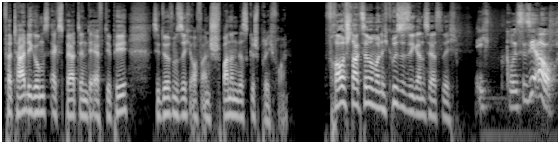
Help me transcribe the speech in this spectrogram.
Verteidigungsexpertin der FDP. Sie dürfen sich auf ein spannendes Gespräch freuen. Frau Stark-Zimmermann, ich grüße Sie ganz herzlich. Ich grüße Sie auch.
